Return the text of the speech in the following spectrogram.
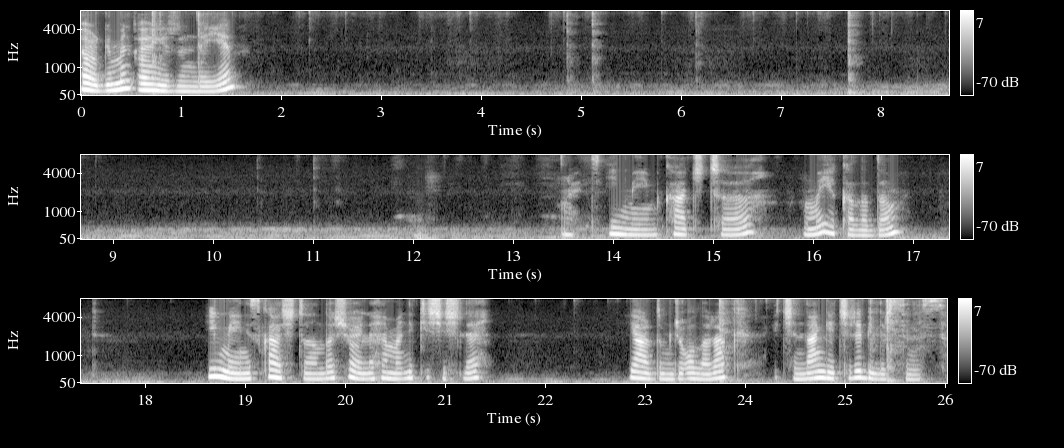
Örgümün ön yüzündeyim. ilmeğim kaçtı ama yakaladım. İlmeğiniz kaçtığında şöyle hemen iki şişle yardımcı olarak içinden geçirebilirsiniz.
